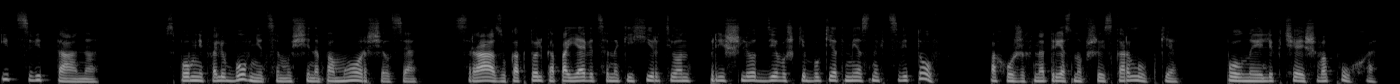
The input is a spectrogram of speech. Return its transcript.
и Цветана. Вспомнив о любовнице, мужчина поморщился. Сразу, как только появится на Кихирте, он пришлет девушке букет местных цветов, похожих на треснувшие скорлупки, полные легчайшего пуха.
